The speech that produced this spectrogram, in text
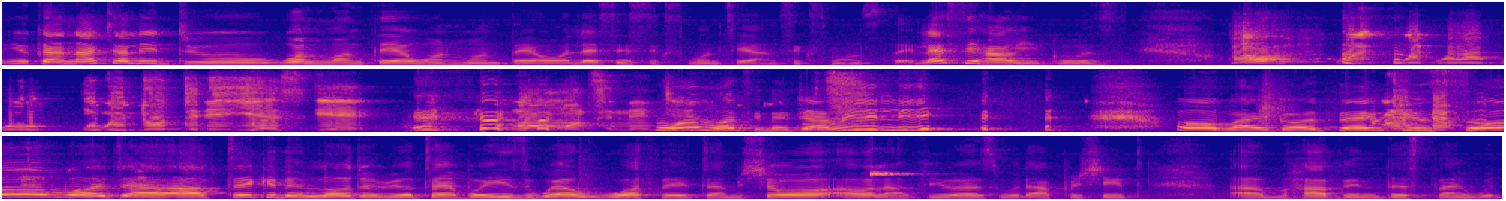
you can actually do one month there, one month there, or let's say six months here and six months there. Let's see how it goes. No, oh. we, we, we, we, we will do three years here, one month in Nigeria. One month in Nigeria, really? oh my god thank you so much I, have taken a lot of your time but it's well worth it i'm sure all our viewers would appreciate um, having this time with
